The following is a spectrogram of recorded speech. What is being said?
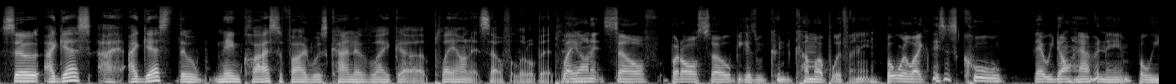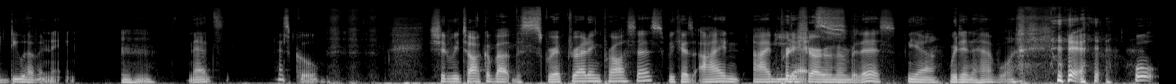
So I guess I, I guess the name classified was kind of like a play on itself a little bit. Play on itself, but also because we couldn't come up with a name. But we're like, this is cool that we don't have a name, but we do have a name. hmm That's that's cool. Should we talk about the script writing process? Because I I'm pretty sure I remember this. Yeah. We didn't have one. Well,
